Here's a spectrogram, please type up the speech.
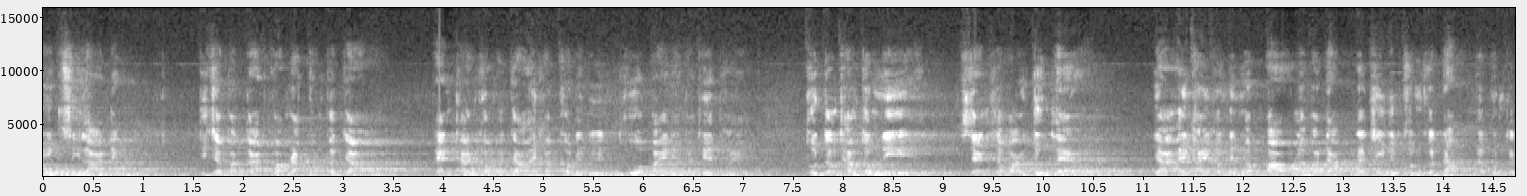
อีกศิลาหนึ่งที่จะประกาศความรักของพระเจ้า แผนการของพระเจ้าให้กับคนอื่นๆทั่วไปในประเทศไทย คุณต้องทำตรงนี้แสงสว่างจุดแล้ว อย่าให้ใครคนหนึ่งมาเป่าแล้วก็ดับและชีวิตคุณก็ดับ แล้วคุณก็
